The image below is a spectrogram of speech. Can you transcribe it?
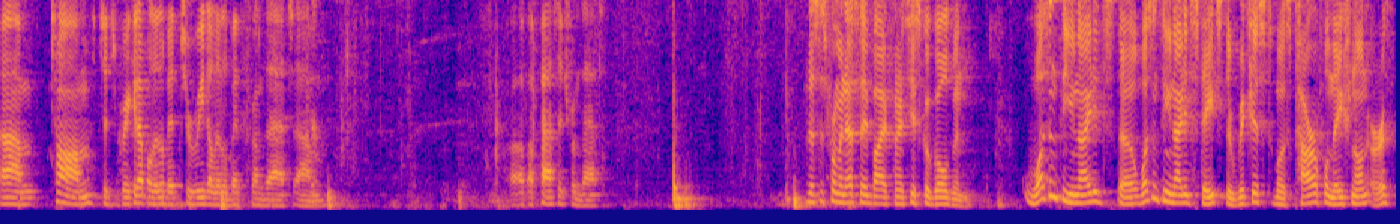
um, Tom to break it up a little bit to read a little bit from that, um, a, a passage from that. This is from an essay by Francisco Goldman. Wasn't the United, uh, wasn't the United States the richest, most powerful nation on earth?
